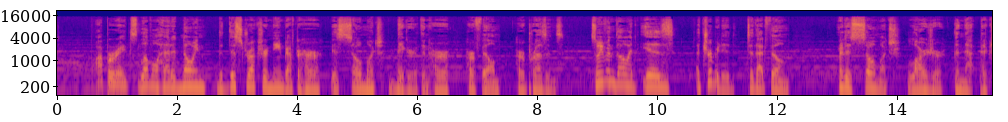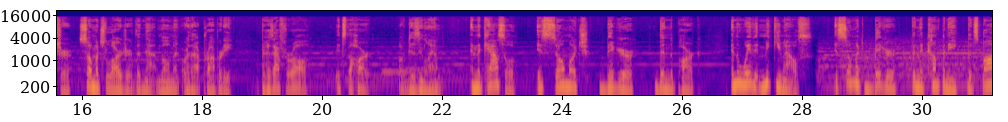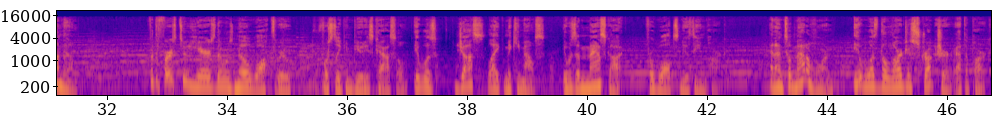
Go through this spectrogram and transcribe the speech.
operates level headed, knowing that this structure named after her is so much bigger than her, her film, her presence. So even though it is attributed to that film, it is so much larger than that picture, so much larger than that moment or that property, because after all, it's the heart of Disneyland. And the castle is so much bigger than the park in the way that Mickey Mouse is so much bigger than the company that spawned him. For the first two years, there was no walkthrough for Sleeping Beauty's castle. It was just like Mickey Mouse, it was a mascot for Walt's new theme park. And until Matterhorn, it was the largest structure at the park,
